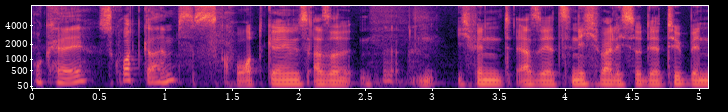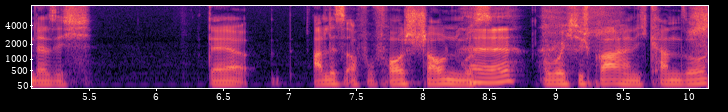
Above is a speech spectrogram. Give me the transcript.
Okay, Squad Games. Squad Games, also ich finde, also jetzt nicht, weil ich so der Typ bin, der sich, der alles auf OV schauen muss, Hä? obwohl ich die Sprache nicht kann so.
